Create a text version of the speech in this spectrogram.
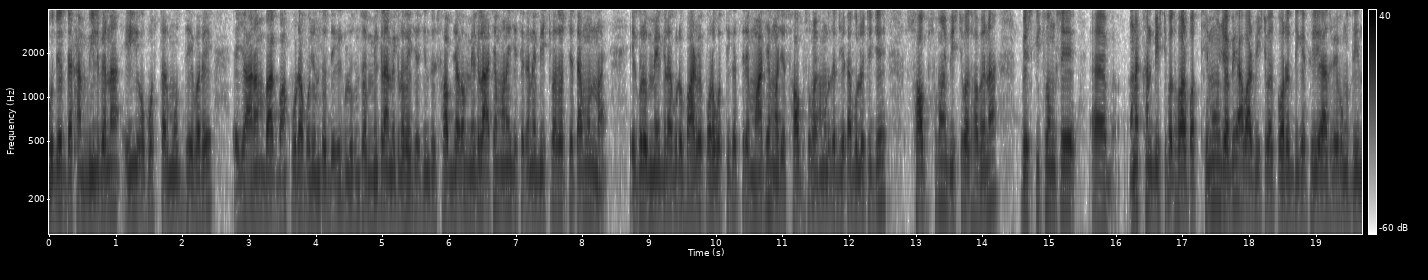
রোদের দেখা মিলবে না। এই অবস্থার মধ্যে এবারে এই যে আরামবাগ, বাঁকুড়া পর্যন্ত এগুলো কিন্তু সব মেঘলা মেঘলা হয়েছে। কিন্তু সব জায়গায় মেঘলা আছে মানে যে সেখানে বৃষ্টিপাত হচ্ছে তেমন নয়। এগুলো মেঘলাগুলো বাড়বে পরবর্তী ক্ষেত্রে মাঝে মাঝে। সব সময় আমাদের যেটা বলেছি যে সব সময় বৃষ্টিপাত হবে না। বেশ কিছু অংশে অনেকক্ষণ বৃষ্টিপাত হওয়ার পর থেমেও যাবে, আবার বৃষ্টিপাত পরের দিকে ফিরে আসবে এবং দিন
